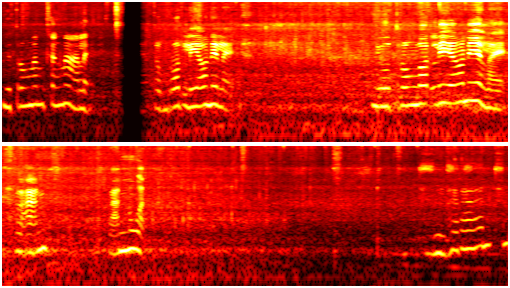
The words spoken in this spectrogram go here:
อยู่ตรงนั้นข้างหน้าแหละ ตรงรถเลี้ยวนี่แหละ อยู่ตรงรถเลี้ยวนี่แหละร้าน ร้านนวดทันทันทันทัน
